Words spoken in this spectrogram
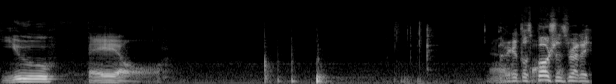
You fail. Better get those potions ready.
